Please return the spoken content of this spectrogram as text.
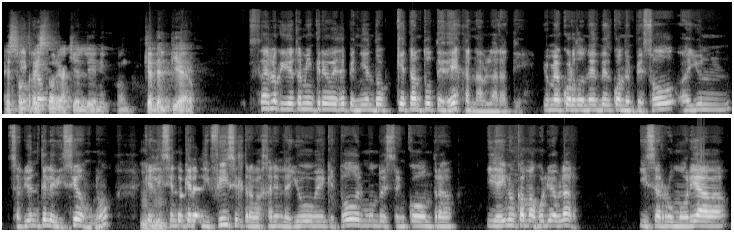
es otra pero, historia Chiellini con, que Del Piero. ¿Sabes lo que yo también creo es dependiendo qué tanto te dejan hablar a ti? Yo me acuerdo, Nedved, cuando empezó, hay un, salió en televisión, ¿no? Que uh -huh. él diciendo que era difícil trabajar en la Juve, que todo el mundo está en contra, y de ahí nunca más volvió a hablar y se rumoreaba,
